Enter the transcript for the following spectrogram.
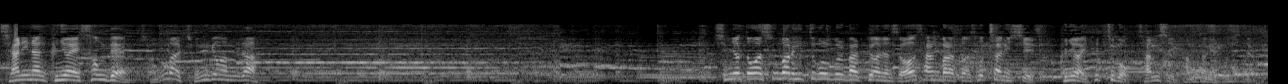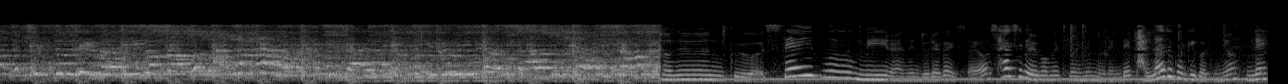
잔인한 그녀의 성대 정말 존경합니다. 10년 동안 수많은 히트곡을 발표하면서 사랑받았던 소찬희 씨, 그녀의 히트곡 잠시 감상해 보시죠. 저는 그 Save Me라는 노래가 있어요. 4집 앨범에 들어있는 노래인데 발라드 곡이거든요. 근데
